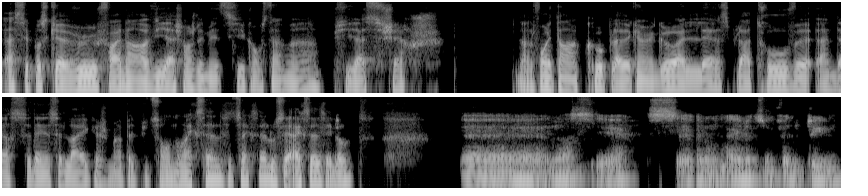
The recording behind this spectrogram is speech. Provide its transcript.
Elle sait pas ce qu'elle veut faire dans la vie, elle change de métier constamment, puis elle se cherche. Dans le fond, elle est en couple avec un gars, elle le laisse, puis là, elle trouve Anders Danielsen Lai, que je me rappelle plus de son nom. Axel, c'est-tu Axel ou c'est Axel, c'est l'autre? Euh, non, c'est, hey, là, tu me fais douter.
